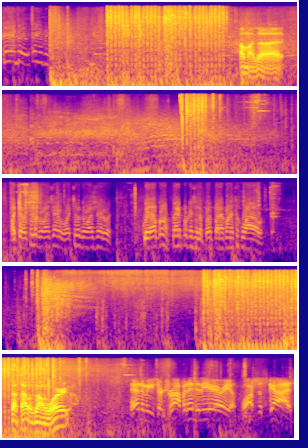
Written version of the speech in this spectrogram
Cállate, cállate. Oh my god. Guacho, guacho lo que voy a hacer, güey, lo que voy a hacer, güey. Cuidado con los penes porque se le puede parar con esta jugada, güey. Thought that was gonna work. Enemies are dropping into the area. Watch the skies.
